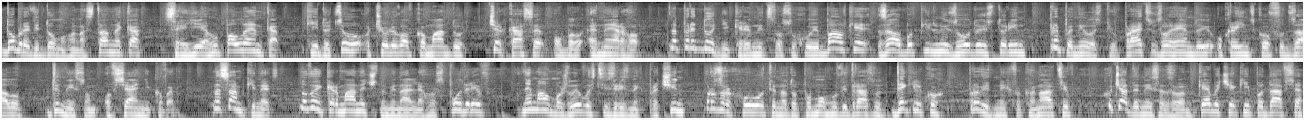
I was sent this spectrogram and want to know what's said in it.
добре відомого наставника Сергія Гупаленка, який до цього очолював команду Черкаси Обленерго. Напередодні керівництво сухої балки за обопільною згодою сторін припинило співпрацю з легендою українського футзалу Денисом Овсянніковим. На сам кінець новий керманич номінальних господарів не мав можливості з різних причин розраховувати на допомогу відразу декількох провідних виконавців. Хоча Дениса Зеленкевича, який подався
